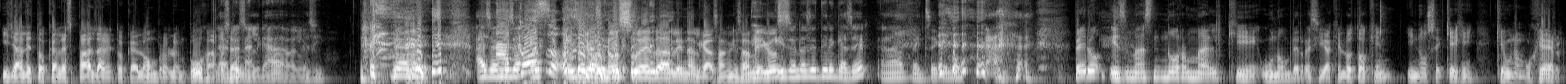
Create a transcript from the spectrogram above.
y ya le toca la espalda, le toca el hombro, lo empuja. O sea, nalgada o algo así. Acoso. Yo no suelo darle nalgas a mis amigos. ¿Eso no se tiene que hacer? Ah, pensé que sí. Pero es más normal que un hombre reciba que lo toquen y no se queje que una mujer.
